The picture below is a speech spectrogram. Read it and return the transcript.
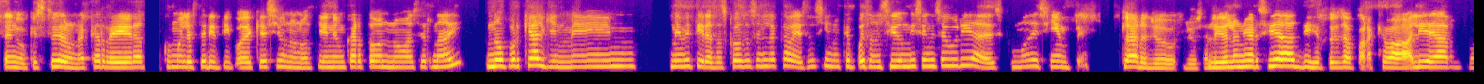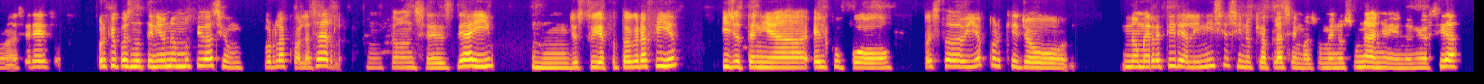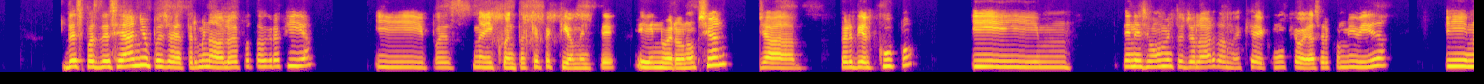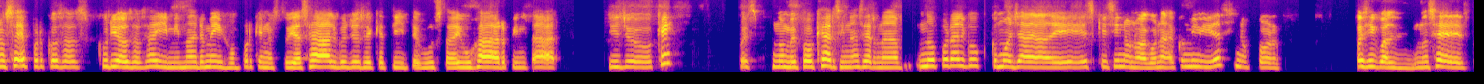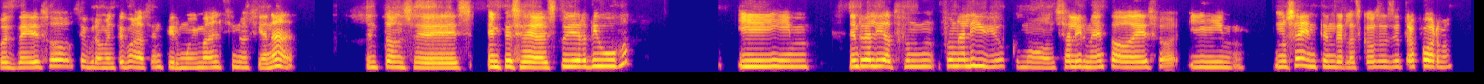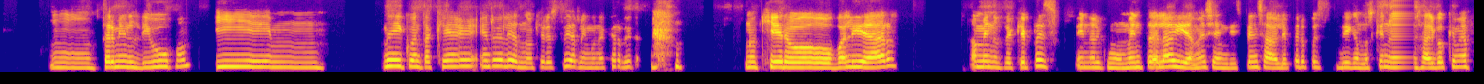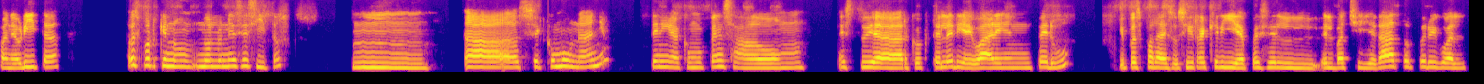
tengo que estudiar una carrera, como el estereotipo de que si uno no tiene un cartón no va a ser nadie. No porque alguien me, me metiera esas cosas en la cabeza, sino que pues han sido mis inseguridades como de siempre. Claro, yo, yo salí de la universidad, dije pues ya para qué va a validar, no va a hacer eso, porque pues no tenía una motivación por la cual hacerla. Entonces de ahí mm, yo estudié fotografía y yo tenía el cupo pues todavía porque yo no me retiré al inicio, sino que aplacé más o menos un año en la universidad. Después de ese año, pues ya había terminado lo de fotografía y pues me di cuenta que efectivamente eh, no era una opción, ya perdí el cupo y mm, en ese momento yo la verdad me quedé como que voy a hacer con mi vida y no sé, por cosas curiosas ahí mi madre me dijo, ¿por qué no estudias algo? Yo sé que a ti te gusta dibujar, pintar y yo, ¿qué? pues no me puedo quedar sin hacer nada, no por algo como ya de es que si no, no hago nada con mi vida, sino por, pues igual, no sé, después de eso seguramente me voy a sentir muy mal si no hacía nada. Entonces empecé a estudiar dibujo y en realidad fue un, fue un alivio como salirme de todo eso y, no sé, entender las cosas de otra forma. Mm, terminé el dibujo y mm, me di cuenta que en realidad no quiero estudiar ninguna carrera. no quiero validar, a menos de que pues en algún momento de la vida me sea indispensable, pero pues digamos que no es algo que me afane ahorita, pues porque no, no lo necesito. Mm, hace como un año tenía como pensado estudiar coctelería y bar en Perú, y pues para eso sí requería pues el, el bachillerato, pero igual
